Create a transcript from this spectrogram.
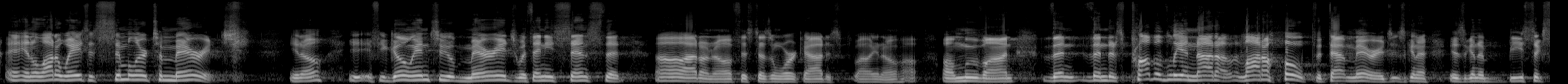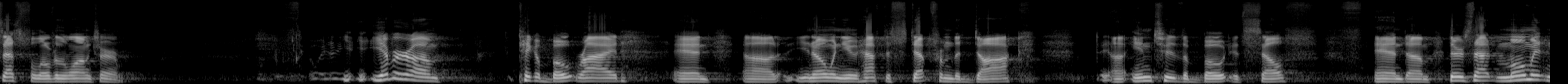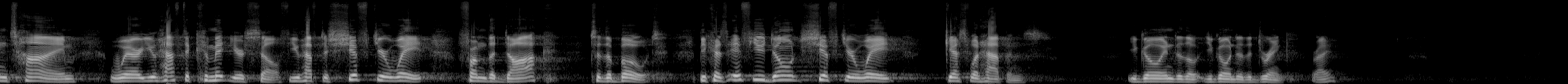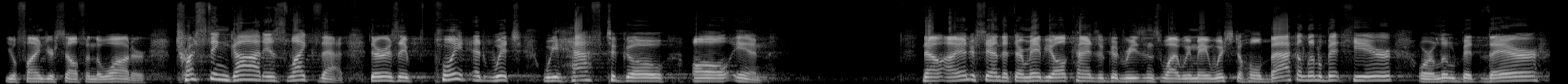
In a lot of ways, it's similar to marriage. You know, if you go into marriage with any sense that, oh, I don't know if this doesn't work out, it's, well, you know, I'll, I'll, move on, then, then there's probably a, not a, a lot of hope that that marriage is going to is gonna be successful over the long term. You, you ever um, take a boat ride and, uh, you know, when you have to step from the dock uh, into the boat itself, and um, there's that moment in time where you have to commit yourself. You have to shift your weight from the dock to the boat. Because if you don't shift your weight, guess what happens? You go into the, you go into the drink, right? You'll find yourself in the water. Trusting God is like that. There is a point at which we have to go all in. Now, I understand that there may be all kinds of good reasons why we may wish to hold back a little bit here or a little bit there.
